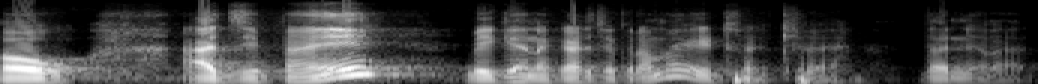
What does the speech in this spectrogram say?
ହଉ ଆଜି ପାଇଁ ବିଜ୍ଞାନ କାର୍ଯ୍ୟକ୍ରମ ଏଇଠି ରଖିବା। ଧନ୍ୟବାଦ।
